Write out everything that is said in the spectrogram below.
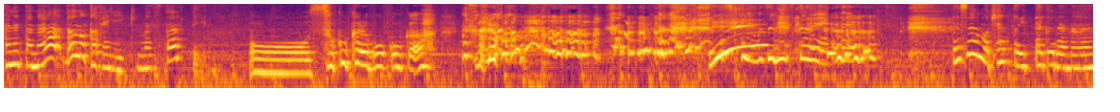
あなたならどのカフェに行きますかっていうおーそこから合コンかなるほどえー結びつかへんね私はもうキャット一択だな。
